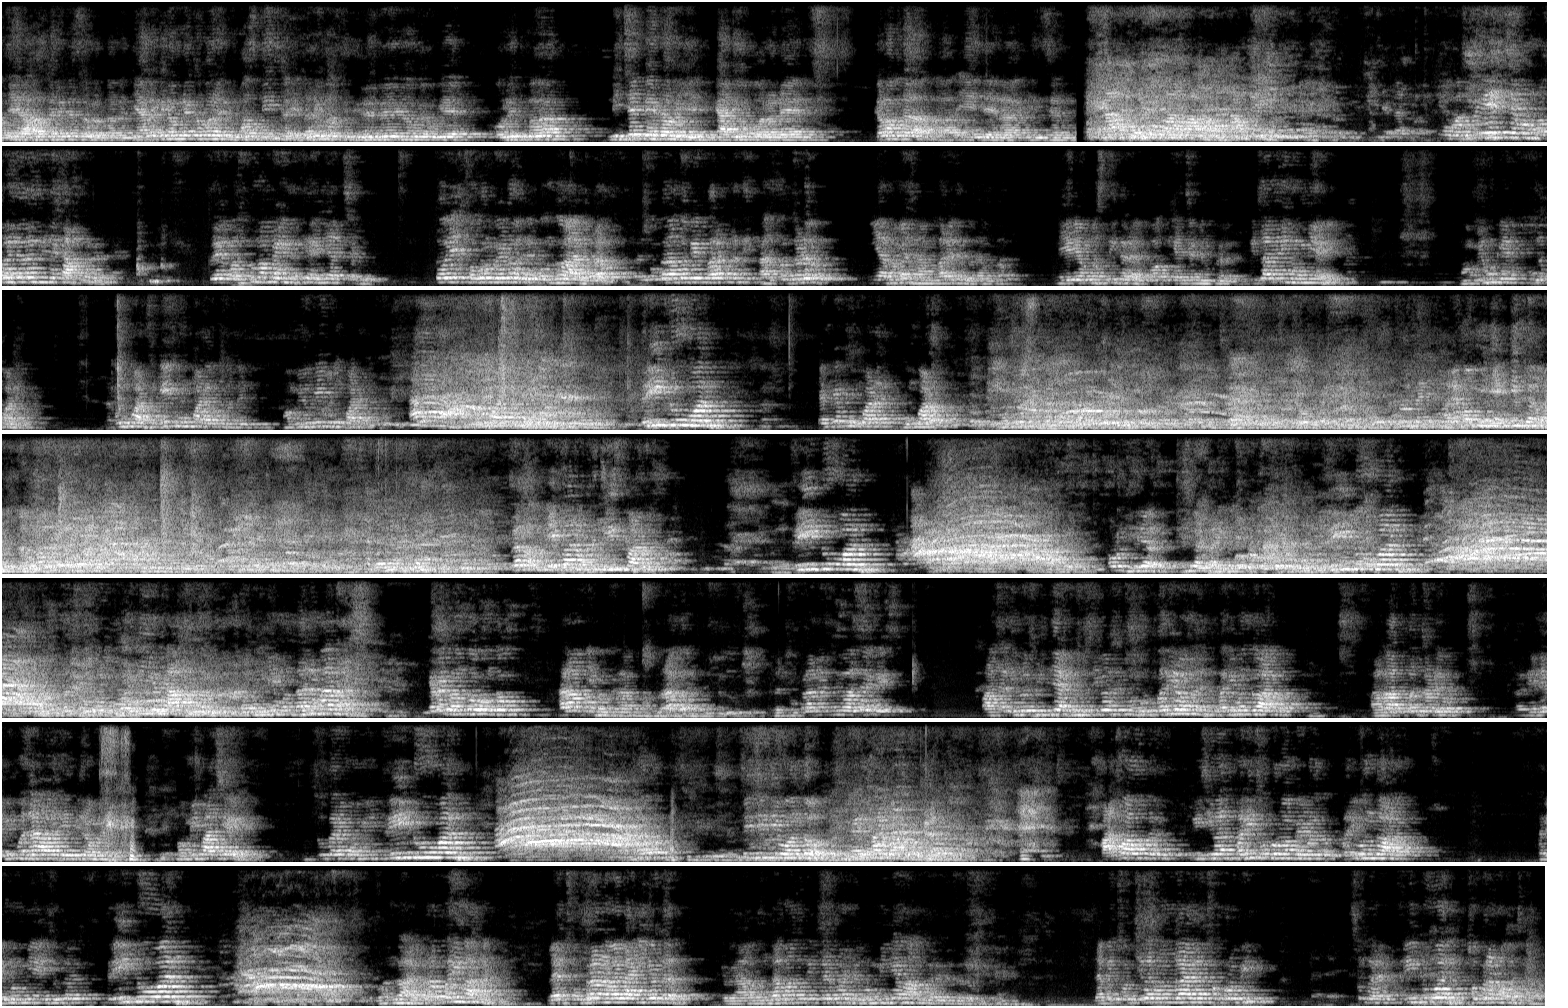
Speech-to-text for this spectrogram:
જે રાહત કરીને સર હતા અને ત્યાં લગીને અમને ખબર જ, મસ્તી જ કરી મસ્તી, ધીરે ધીરે કેવું કે કોલેજમાં નીચે જ બેઠા હોઈએ ગાડીઓ પર અને ઘણા બધા એ જેના ઇન્સિડન્ટ કામ કરો, વાહ, વાહ, વાહ, કામ કરો. તો વસ્તુ એ જ છે પણ મગજ તો એ વસ્તુમાં કંઈ નથી અહીંયા જ છે. તો એ છોકરો બેઠો છે આવ્યો બરાબર? છોકરા તો કંઈ ફરક નથી. હાથ પર ચડ્યો. અહીંયા રમે છે આમ છે બધા ઉપર. ને મસ્તી કરે પગ ખેંચે એમ કરે. એટલા એની મમ્મી આવી? મમ્મી હું કે? પાડી. બૂમ પાડશે કેવી બૂમ પાડે એવું બધી મમ્મીઓ કેવી બૂમ પાડે થ્રી ટુ વન કેમ કે બૂમ પાડે બૂમ પાડો અરે મમ્મીની એક્ટિંગ કરવાની ચલો એક વાર આપણે ચીઝ પાડો થ્રી ટુ વન થોડું ધીરે ધીરે કરી થ્રી ટુ વન ખરાબ નહીં ખરાબ બરાબર? એટલે છોકરાને શું હશે કે પાછા દિવસ વીત્યા, દિવસ દિવસ ફરી રમે, ફરી બંધો આવ્યો. હાલાત પર ચડ્યો. એને બી મજા આવે એ બી રમે મમ્મી પાછી શું કરે, મમ્મી? 3 2 1 જી જી જી, વાંધો. પાછો આવું બીજી વાર ફરી છોકરો બેઠો ફરી વાંધો આવ્યો. ફરી મમ્મી આવી શું કરે? 3 2 1 વંદો આવ્યો બરાબર, ફરી માર એટલે છોકરાને હવે લાગી ગયો ડર કે આ વંદામાં તો રિપેર પડશે મમ્મી કેમ આમ કરે છે એટલે ભાઈ ચોથી વાર વંદો આવ્યો છોકરો બી શું કરે? થ્રી ટુ વન છોકરાનો અવાજ કાઢો.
